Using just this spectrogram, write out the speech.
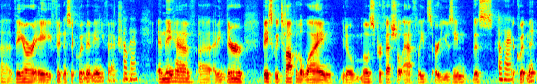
Uh, they are a fitness equipment manufacturer. Okay. And they have, uh, I mean, they're basically top of the line. You know, most professional athletes are using this Okay. equipment.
